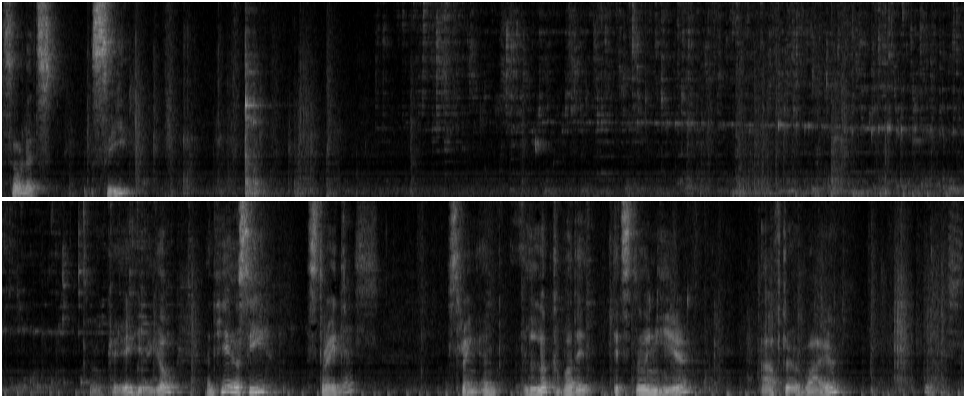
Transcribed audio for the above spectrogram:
So let's see. Okay, here we go. And here you see straight Yes. string. And look what it, it's doing here after a while. Yes.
